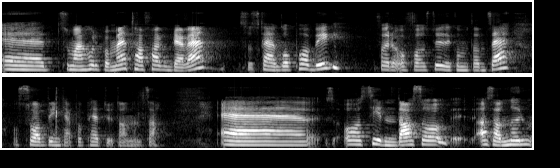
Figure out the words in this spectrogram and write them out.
eh, som jeg holder på med, ta fagbrevet. Så skal jeg gå påbygg for å få studiekompetanse, og så begynte jeg på PT-utdannelser. Eh, og siden da så Altså, når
